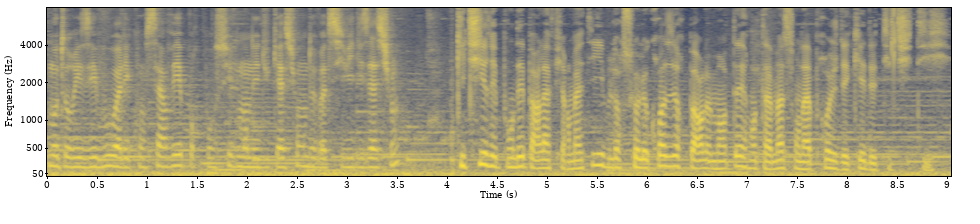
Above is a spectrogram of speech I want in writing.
M'autorisez-vous à les conserver pour poursuivre mon éducation de votre civilisation? Kichi répondait par l'affirmative lorsque le croiseur parlementaire entama son approche des quais de Tichiti.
